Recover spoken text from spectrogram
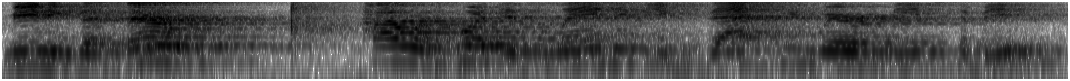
meaning that their power foot is landing exactly where it needs to be,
